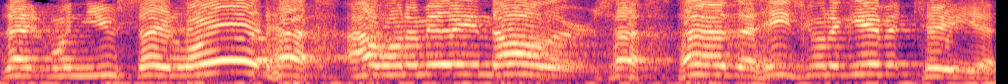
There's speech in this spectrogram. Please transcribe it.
that when you say, Lord, uh, I want a million dollars, uh, uh, that he's going to give it to you.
